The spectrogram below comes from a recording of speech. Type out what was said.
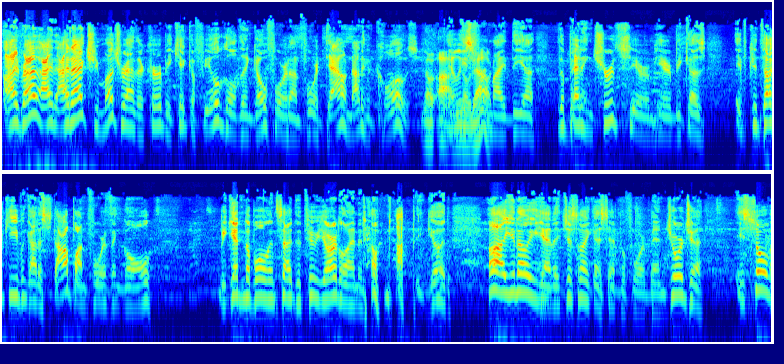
I'd rather. I'd, I'd, actually much rather Kirby kick a field goal than go for it on fourth down. Not even close. No, uh, At least no for my the uh, the betting truth serum here, because if Kentucky even got a stop on fourth and goal, be getting the ball inside the two-yard line, and that would not be good. Uh, you know, again, just like I said before, Ben, Georgia is so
